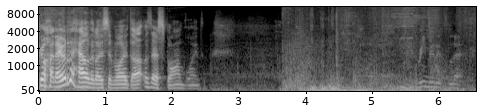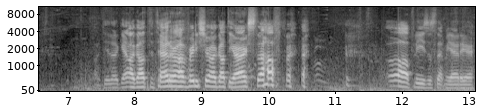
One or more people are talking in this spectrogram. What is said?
god, how the hell did I survive that? That was their spawn point. Three minutes left. I did I get I got the tether, I'm pretty sure I got the arc staff. Oh please just let me out of here.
